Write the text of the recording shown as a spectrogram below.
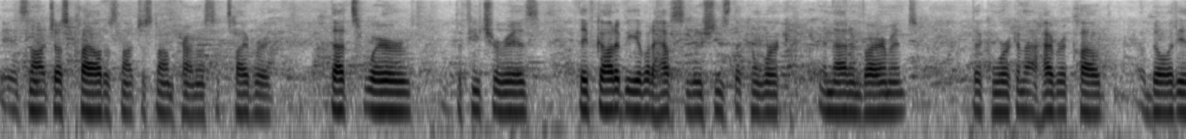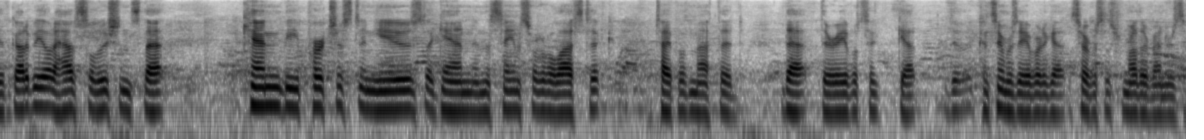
It's not just cloud, it's not just on-premise, it's hybrid. That's where the future is. They've got to be able to have solutions that can work in that environment, that can work in that hybrid cloud ability. They've got to be able to have solutions that can be purchased and used again in the same sort of elastic type of method that they're able to get, the consumers are able to get services from other vendors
